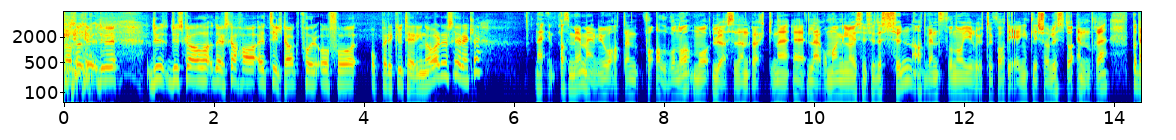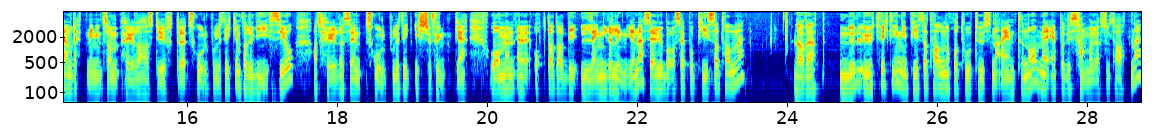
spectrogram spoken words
Altså, du, du, du, skal, dere skal ha et tiltak for å få opp rekrutteringen nå. Hva er det dere skal gjøre egentlig? Nei, altså Vi mener jo at en for alvor nå må løse den økende eh, lærermangelen. og Jeg synes jo det er synd at Venstre nå gir uttrykk for at de egentlig ikke har lyst til å endre på den retningen som Høyre har styrt eh, skolepolitikken. For det viser jo at Høyre sin skolepolitikk ikke funker. Og Om en er opptatt av de lengre linjene, så er det jo bare å se på PISA-tallene. Det har vært null utvikling i PISA-tallene fra 2001 til nå. Vi er på de samme resultatene.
